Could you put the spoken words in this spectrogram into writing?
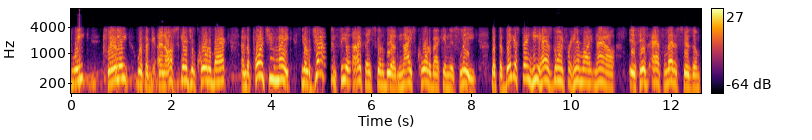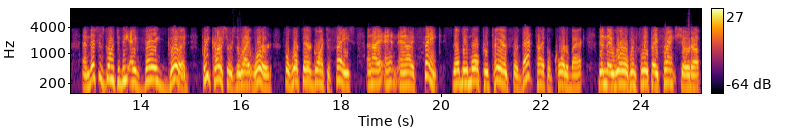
week, clearly, with a, an off schedule quarterback. And the points you make, you know, Justin Field, I think, is going to be a nice quarterback in this league. But the biggest thing he has going for him right now is his athleticism. And this is going to be a very good precursor, is the right word, for what they're going to face. And I, and, and I think they'll be more prepared for that type of quarterback than they were when Felipe Franks showed up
